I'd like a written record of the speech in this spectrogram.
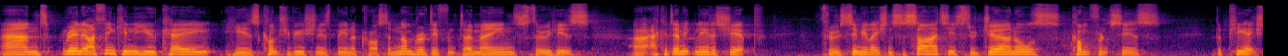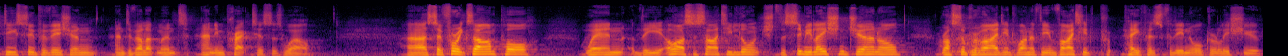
And really, I think in the UK, his contribution has been across a number of different domains through his uh, academic leadership, through simulation societies, through journals, conferences, the PhD supervision and development, and in practice as well. Uh, so, for example, when the OR Society launched the Simulation Journal, Russell provided one of the invited papers for the inaugural issue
